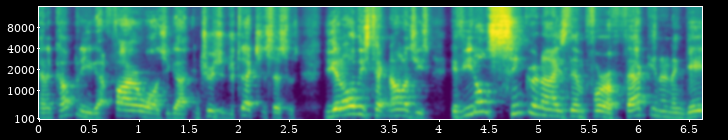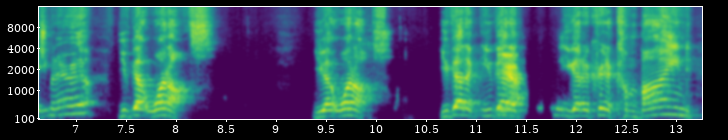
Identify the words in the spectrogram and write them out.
in a company you got firewalls you got intrusion detection systems you get all these technologies. If you don't synchronize them for effect in an engagement area you've got one-offs. You got one-offs. You got to you got to yeah. you got to create a combined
